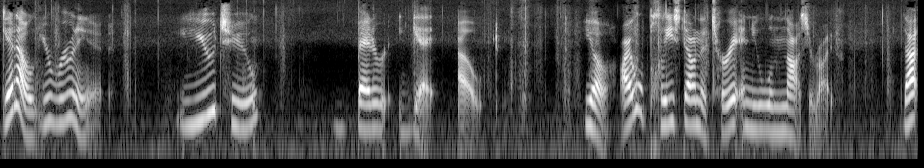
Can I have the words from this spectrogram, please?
get out. You're ruining it. You two better get out. Yo, I will place down a turret and you will not survive. That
